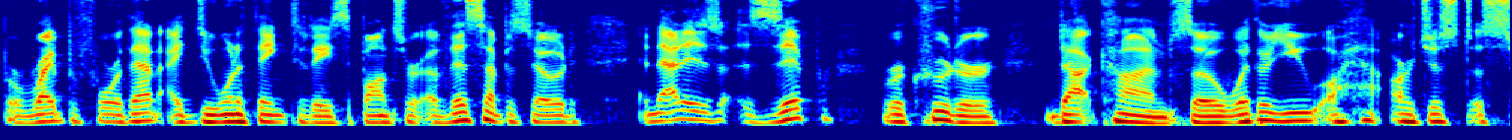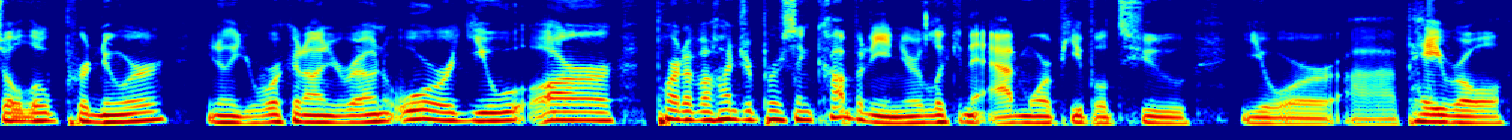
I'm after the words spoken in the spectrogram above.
But right before that, I do want to thank today's sponsor of this episode, and that is ziprecruiter.com. So whether you are just a solopreneur, you know, you're working on your own, or you are part of a 100% company and you're looking to add more people to your uh, payroll,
